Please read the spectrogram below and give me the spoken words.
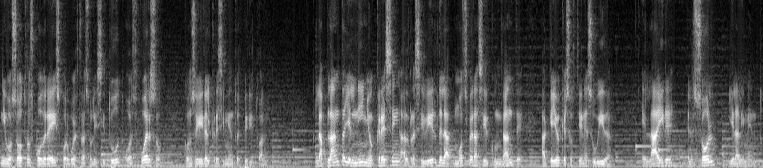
ni vosotros podréis, por vuestra solicitud o esfuerzo, conseguir el crecimiento espiritual. La planta y el niño crecen al recibir de la atmósfera circundante aquello que sostiene su vida, el aire, el sol y el alimento.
